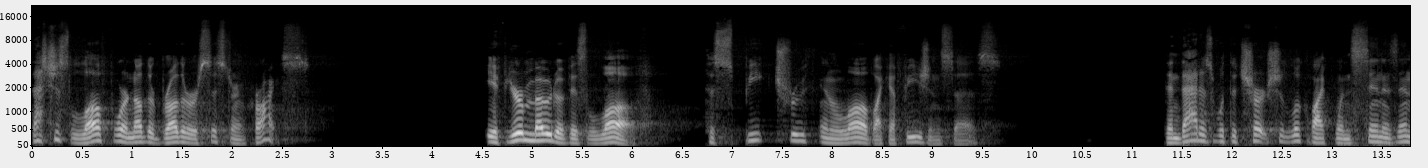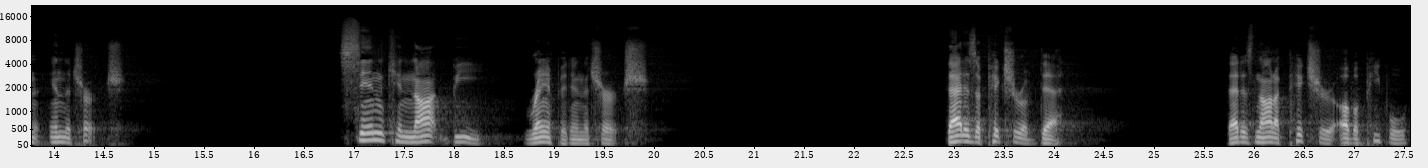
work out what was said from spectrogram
That's just love for another brother or sister in Christ. If your motive is love, to speak truth in love, like Ephesians says, then that is what the church should look like when sin is in, in the church. Sin cannot be rampant in the church. That is a picture of death. That is not a picture of a people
